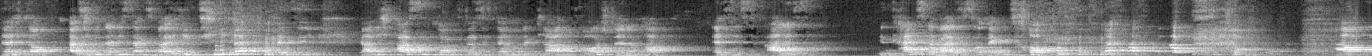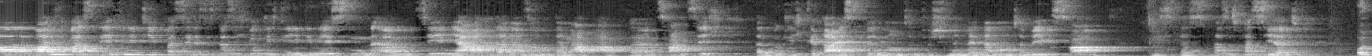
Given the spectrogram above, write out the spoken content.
ja ich glaube, also ich würde eigentlich sagen, sie war irritiert, weil sie gar nicht fassen konnte, dass ich da so eine klare Vorstellung habe. Es ist alles in keinster Weise so eingetroffen. Aber was, was, definitiv passiert ist, ist, dass ich wirklich die, die nächsten ähm, zehn Jahre dann, also dann ab, ab äh, 20, dann wirklich gereist bin und in verschiedenen Ländern unterwegs war. Das, das, das ist passiert. Und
